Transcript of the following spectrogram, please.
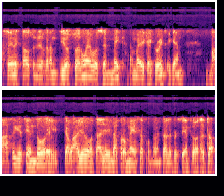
hacer Estados Unidos grandioso de nuevo, ese Make America Great Again, va a seguir siendo el caballo de batalla y la promesa fundamental del presidente Donald Trump.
